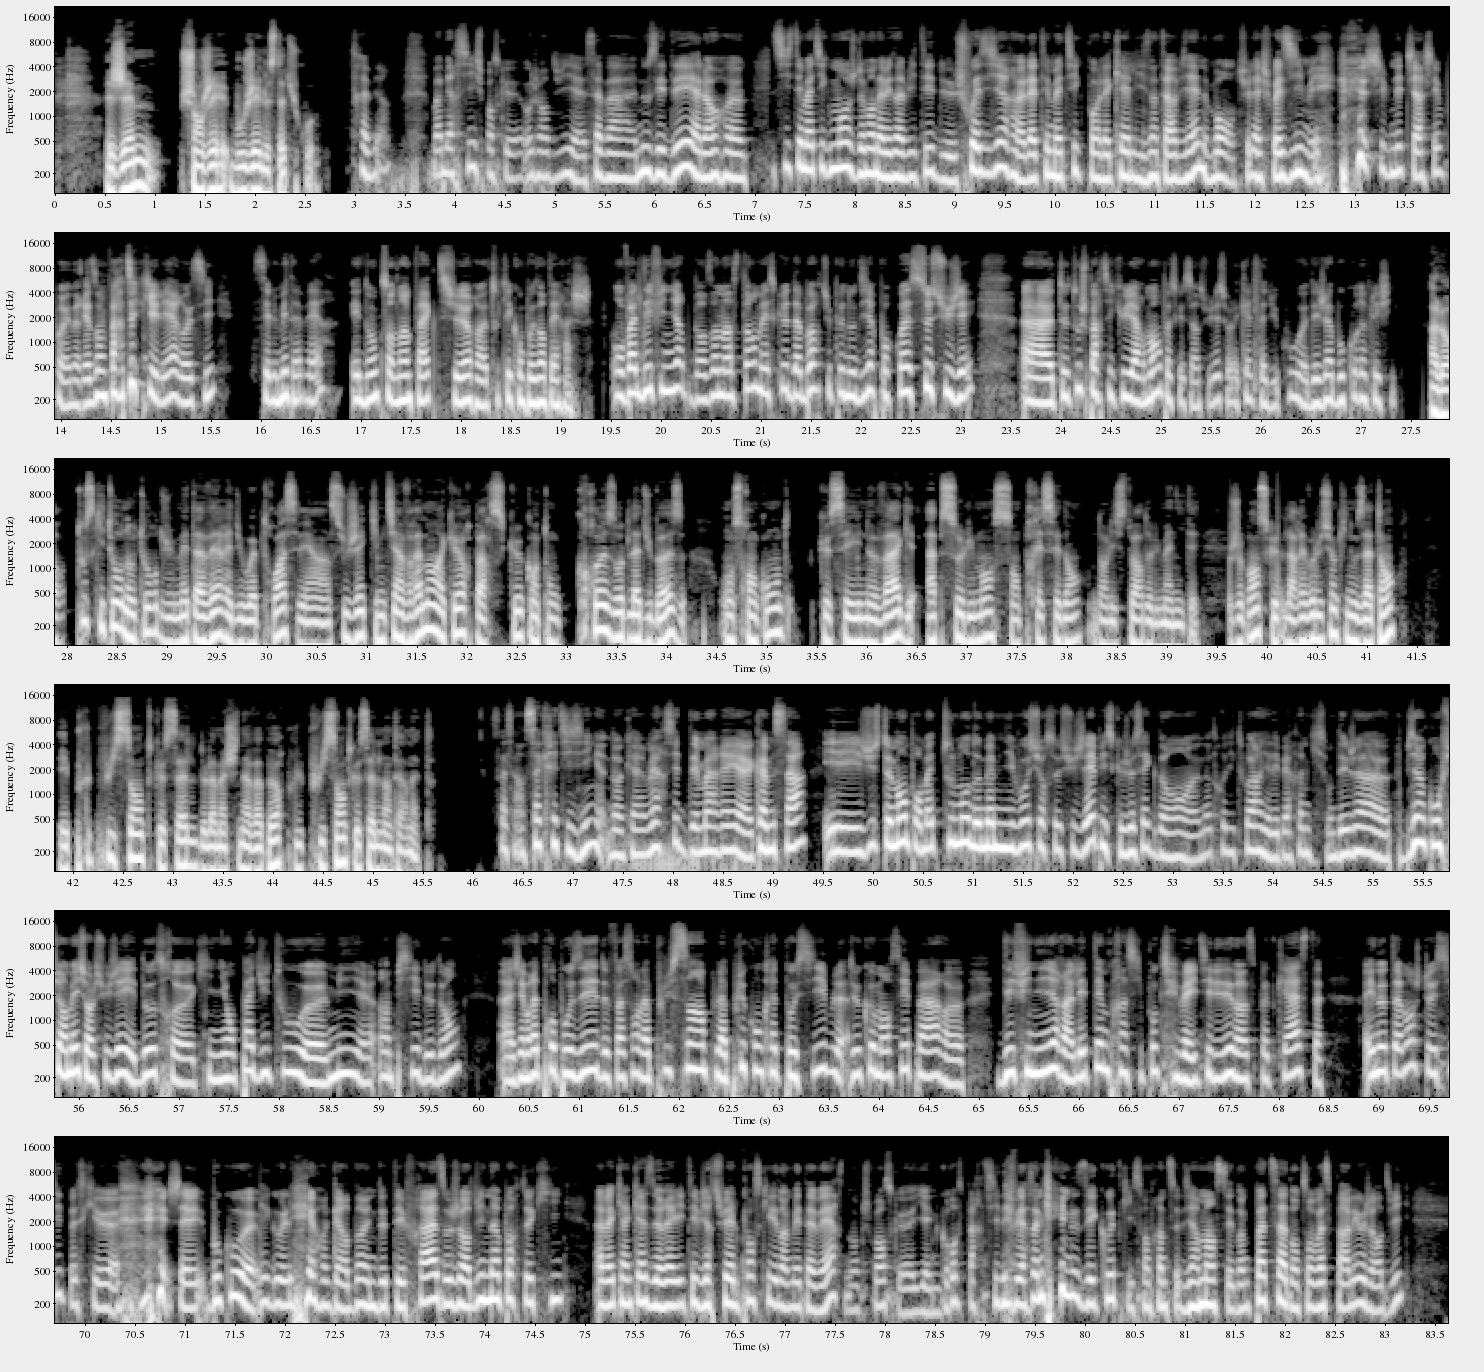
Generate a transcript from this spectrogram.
J'aime changer, bouger le statu quo. Très bien. Bah merci. Je pense qu'aujourd'hui, euh, ça va nous aider. Alors, euh, systématiquement, je demande à mes invités de choisir euh, la thématique pour laquelle ils interviennent. Bon, tu l'as choisi, mais je suis venue te chercher pour une raison particulière aussi. C'est le métavers et donc son impact sur toutes les composantes RH. On va le définir dans un instant, mais est-ce que d'abord tu peux nous dire pourquoi ce sujet te touche particulièrement? Parce que c'est un sujet sur lequel tu as du coup déjà beaucoup réfléchi. Alors, tout ce qui tourne autour du métavers et du Web 3, c'est un sujet qui me tient vraiment à cœur parce que quand on creuse au-delà du buzz, on se rend compte que c'est une vague absolument sans précédent dans l'histoire de l'humanité. Je pense que la révolution qui nous attend est plus puissante que celle de la machine à vapeur, plus puissante que celle d'Internet. Ça, c'est un sacré teasing. Donc, euh, merci de démarrer euh, comme ça. Et justement, pour mettre tout le monde au même niveau sur ce sujet, puisque je sais que dans euh, notre auditoire, il y a des personnes qui sont déjà bien confirmées sur le sujet et d'autres qui n'y ont pas du tout mis un pied dedans. J'aimerais te proposer de façon la plus simple, la plus concrète possible, de commencer par définir les thèmes principaux que tu vas utiliser dans ce podcast. Et notamment, je te cite parce que j'avais beaucoup rigolé en regardant une de tes phrases. Aujourd'hui, n'importe qui avec un casque de réalité virtuelle pense qu'il est dans le métaverse. Donc je pense qu'il y a une grosse partie des personnes qui nous écoutent qui sont en train de se dire mince, c'est donc pas de ça dont on va se parler aujourd'hui.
